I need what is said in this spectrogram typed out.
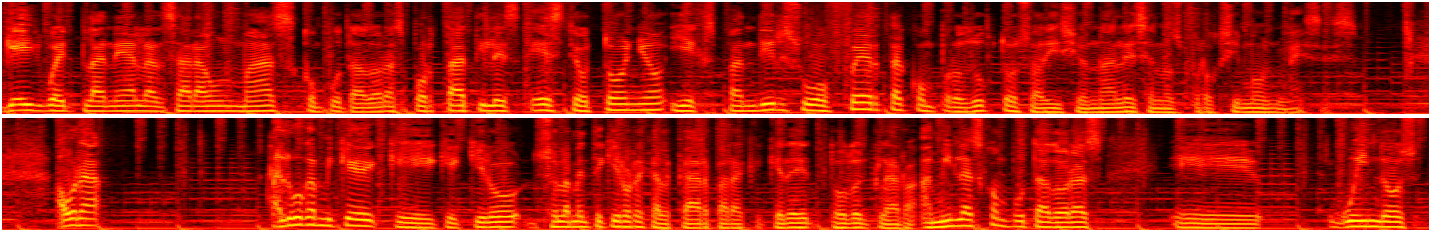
Gateway planea lanzar aún más computadoras portátiles este otoño y expandir su oferta con productos adicionales en los próximos meses. Ahora, algo que a mí que, quiero, solamente quiero recalcar para que quede todo en claro. A mí las computadoras eh, Windows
